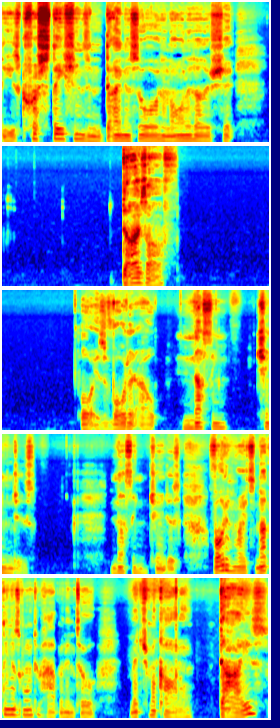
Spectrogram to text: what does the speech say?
these crustaceans and dinosaurs and all this other shit dies off or is voted out, nothing changes. Nothing changes. Voting rights, nothing is going to happen until Mitch McConnell dies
